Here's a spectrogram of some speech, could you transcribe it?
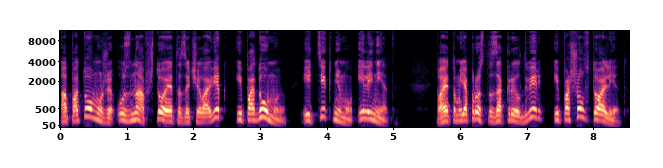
а потом уже, узнав, что это за человек, и подумаю, идти к нему или нет. Поэтому я просто закрыл дверь и пошел в туалет.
